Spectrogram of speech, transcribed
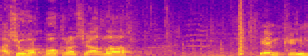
اشوفك بكرة إن شاء الله. يمكن.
